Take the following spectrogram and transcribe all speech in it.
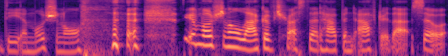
the emotional the emotional lack of trust that happened after that. So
